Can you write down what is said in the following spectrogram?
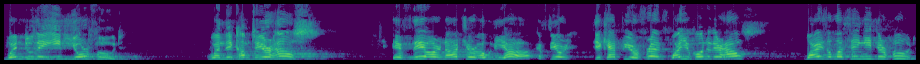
When do they eat your food? When they come to your house. If they are not your awliya, if they are they can't be your friends, why are you going to their house? Why is Allah saying eat their food?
